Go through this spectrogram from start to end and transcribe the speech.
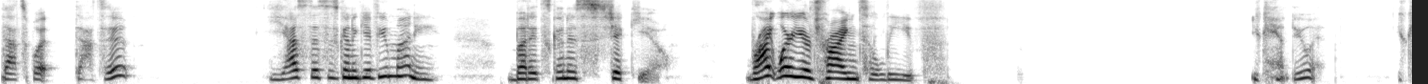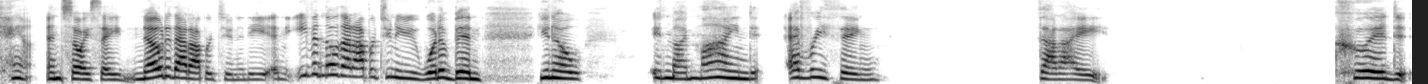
that's what, that's it. Yes, this is going to give you money, but it's going to stick you right where you're trying to leave. You can't do it. You can't. And so I say no to that opportunity. And even though that opportunity would have been, you know, in my mind everything that I could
